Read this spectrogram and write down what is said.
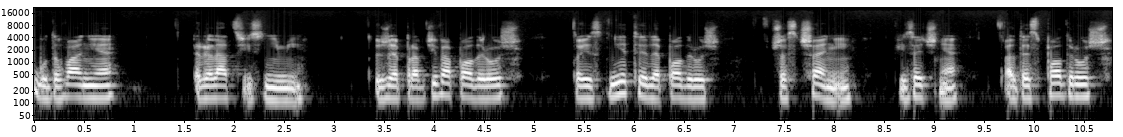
budowanie relacji z nimi, że prawdziwa podróż to jest nie tyle podróż w przestrzeni fizycznie, ale to jest podróż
